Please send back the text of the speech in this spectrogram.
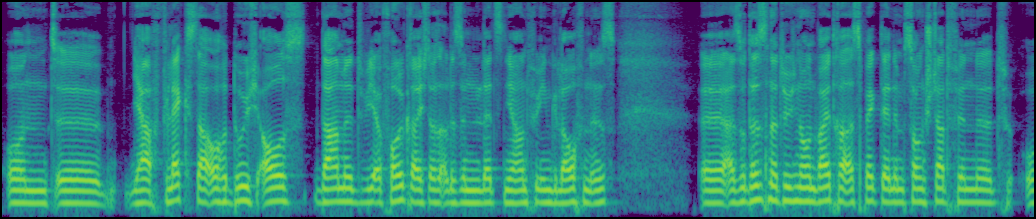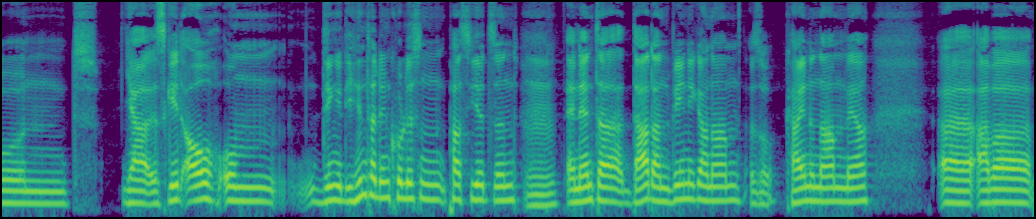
und äh, ja, flex da auch durchaus damit, wie erfolgreich das alles in den letzten Jahren für ihn gelaufen ist. Äh, also das ist natürlich noch ein weiterer Aspekt, der in dem Song stattfindet und ja, es geht auch um Dinge, die hinter den Kulissen passiert sind. Er nennt da, da dann weniger Namen, also keine Namen mehr. Äh, aber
